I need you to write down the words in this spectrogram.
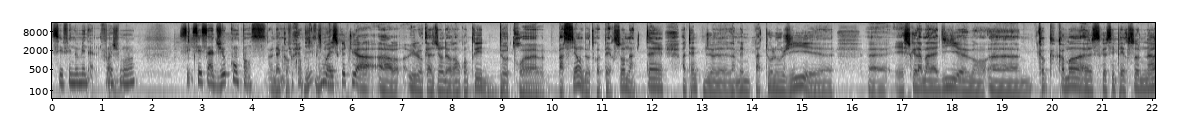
c'est phénoménal. Franchement, c'est c'est ça, Dieu compense. Ah, D'accord. Dis- Dis-moi, est-ce que tu as, eu l'occasion de rencontrer d'autres euh, patients, d'autres personnes atteintes, atteintes de la même pathologie et, euh, euh, Est-ce que la maladie, euh, bon, euh, co- comment est-ce que ces personnes-là,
